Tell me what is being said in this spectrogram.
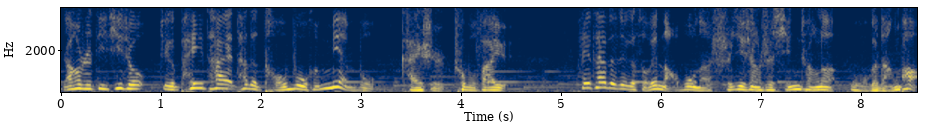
然后是第七周，这个胚胎它的头部和面部开始初步发育。胚胎的这个所谓脑部呢，实际上是形成了五个囊泡，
